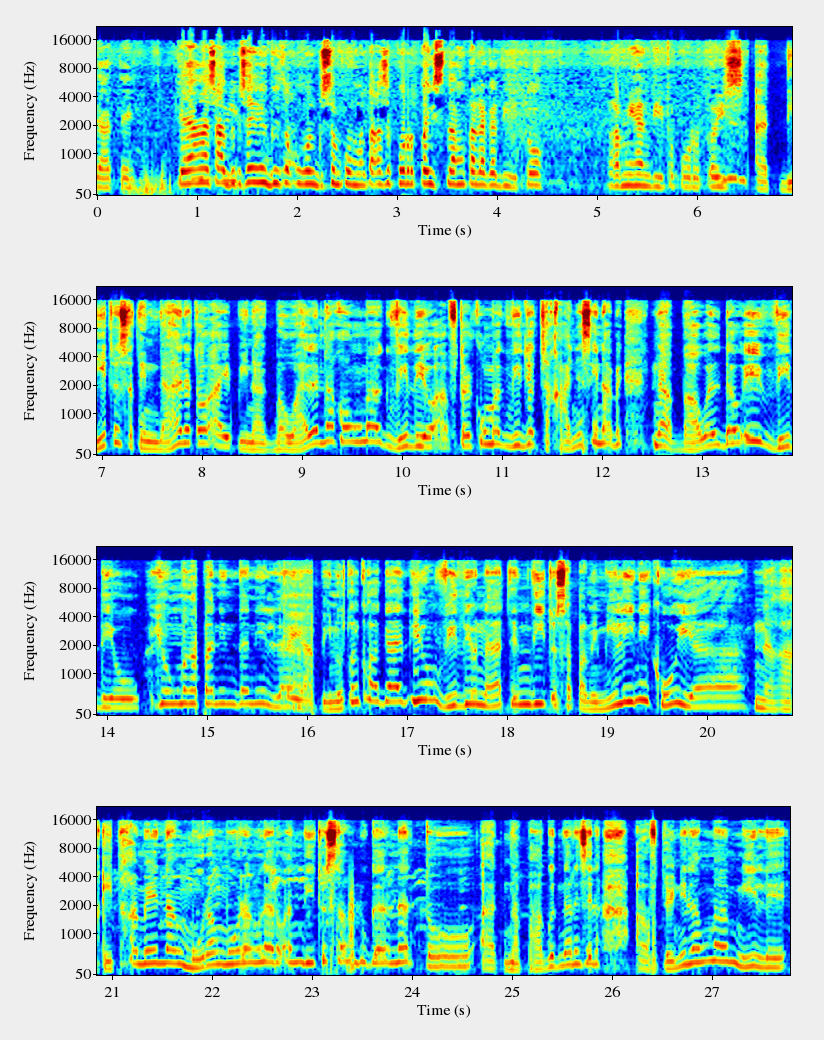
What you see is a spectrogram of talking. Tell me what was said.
Dati. Kaya nga sabi ko sa'yo, gusto ko gusto pumunta kasi puro toys lang talaga dito. Ramihan dito, puro toys. At dito sa tindahan na to ay pinagbawalan akong mag-video after kong mag-video tsaka niya sinabi na bawal daw i-video yung mga paninda nila. Kaya pinutol ko agad yung video natin dito sa pamimili ni Kuya. Nakakita kami ng murang-murang laruan dito sa lugar na to at napagod na rin sila after nilang mamili.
